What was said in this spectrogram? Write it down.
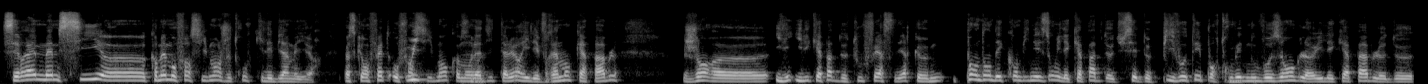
C'est vrai, même si, euh, quand même, offensivement, je trouve qu'il est bien meilleur. Parce qu'en fait, offensivement, comme on l'a dit tout à l'heure, il est vraiment capable. Genre, euh, il, est capable de tout faire. C'est-à-dire que pendant des combinaisons, il est capable de, tu sais, de pivoter pour trouver de nouveaux angles. Il est capable de,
